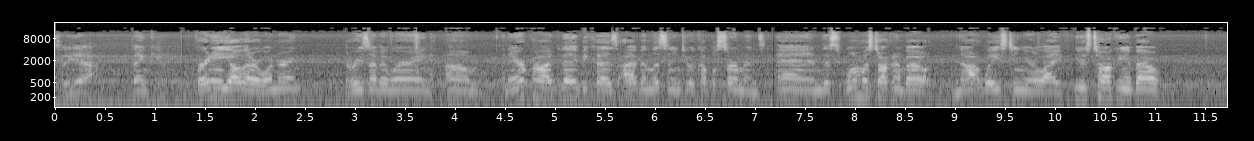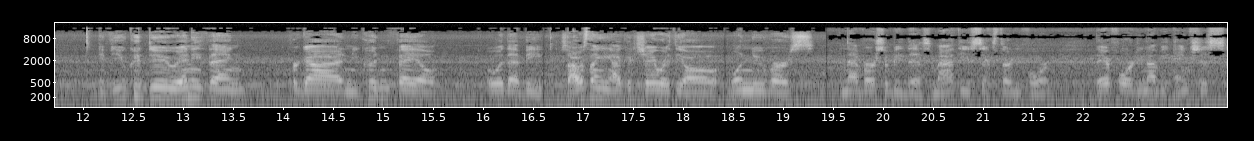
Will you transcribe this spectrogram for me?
So yeah, thank you. For any of y'all that are wondering, the reason I've been wearing um, an AirPod today because I've been listening to a couple sermons and this one was talking about not wasting your life. He was talking about if you could do anything for God and you couldn't fail, what would that be? So I was thinking I could share with y'all one new verse, and that verse would be this, Matthew 6:34. Therefore, do not be anxious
